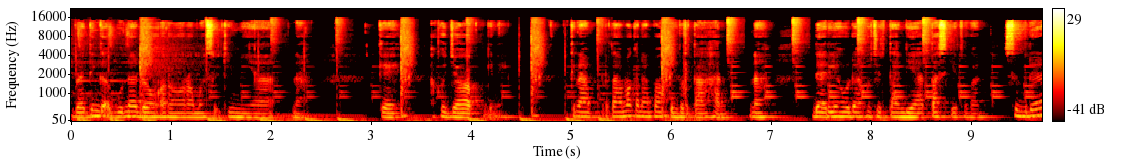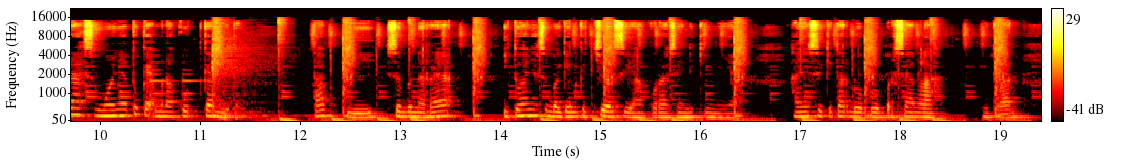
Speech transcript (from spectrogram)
Berarti nggak guna dong orang-orang masuk kimia. Nah oke okay, aku jawab gini. Kenapa pertama kenapa aku bertahan? Nah dari yang udah aku ceritain di atas gitu kan. Sebenarnya semuanya tuh kayak menakutkan gitu. Tapi sebenarnya itu hanya sebagian kecil sih yang aku rasain di kimia. Hanya sekitar 20% lah gitu kan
